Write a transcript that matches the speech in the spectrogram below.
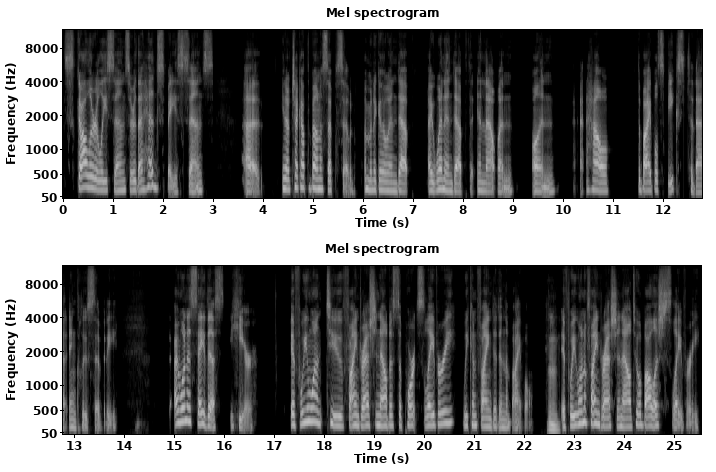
scholarly sense or the headspace sense, uh, you know, check out the bonus episode. I'm going to go in depth. I went in depth in that one on how the Bible speaks to that inclusivity. I want to say this here. If we want to find rationale to support slavery, we can find it in the Bible. Hmm. If we want to find rationale to abolish slavery,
